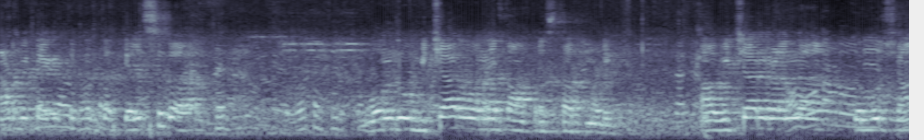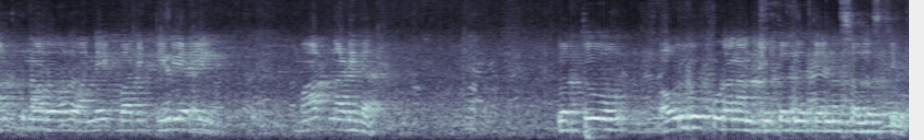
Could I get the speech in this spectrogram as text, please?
ಮಾಡಬೇಕಾಗಿರ್ತಕ್ಕಂಥ ಕೆಲಸದ ಒಂದು ವಿಚಾರವನ್ನು ತಾವು ಪ್ರಸ್ತಾಪ ಮಾಡಿದ್ವಿ. ಆ ವಿಚಾರಗಳನ್ನ ಕುರುಬೂರು ಶಾಂತಕುಮಾರ್ ಅವರು ಅನೇಕ ಬಾರಿ ಟಿವಿಯಲ್ಲಿ ಮಾತನಾಡಿದ್ದಾರೆ. ಇವತ್ತು ಅವ್ರಿಗೂ ಕೂಡ ನಾನು ಕೃತಜ್ಞತೆಯನ್ನು ಸಲ್ಲಿಸ್ತೀನಿ.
